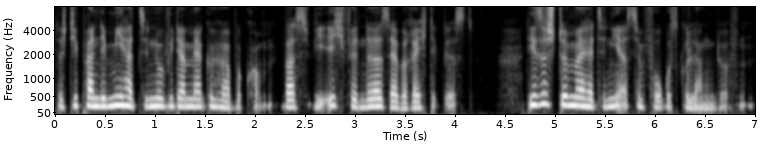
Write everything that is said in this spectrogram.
Durch die Pandemie hat sie nur wieder mehr Gehör bekommen, was, wie ich finde, sehr berechtigt ist. Diese Stimme hätte nie aus dem Fokus gelangen dürfen.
